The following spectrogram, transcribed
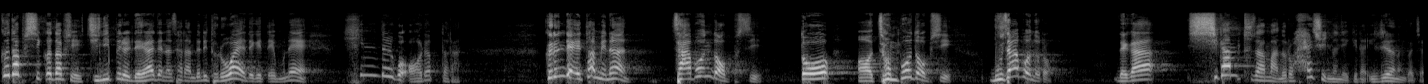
끝없이 끝없이 진입비를 내야 되는 사람들이 들어와야 되기 때문에 힘들고 어렵더라. 그런데 애터미는 자본도 없이 또 어, 점포도 없이 무자본으로 내가 시간 투자만으로 할 수 있는 얘기는 일이라는 거죠.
